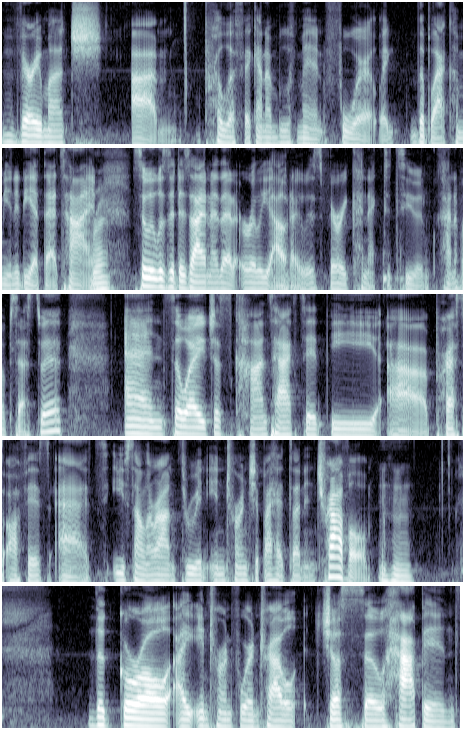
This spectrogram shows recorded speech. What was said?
very much um, prolific and a movement for like the black community at that time. Right. So it was a designer that early out I was very connected to and kind of obsessed with. And so I just contacted the uh, press office at Yves Saint Laurent through an internship I had done in travel. Mm-hmm. The girl I interned for in travel just so happened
